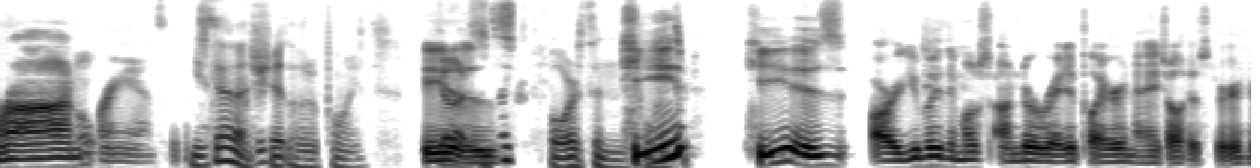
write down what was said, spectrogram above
Ron Oh. Francis. He's got a shitload of points. He does. Is. like fourth in He points. he is arguably the most underrated player in NHL history.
